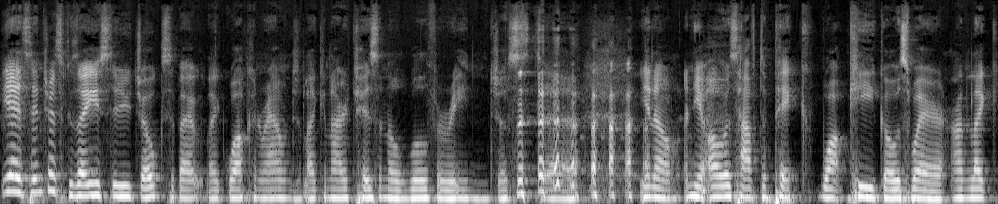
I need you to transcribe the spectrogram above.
Yeah, it's interesting because I used to do jokes about like walking around like an artisanal Wolverine, just uh, you know, and you always have to pick what key goes where, and like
